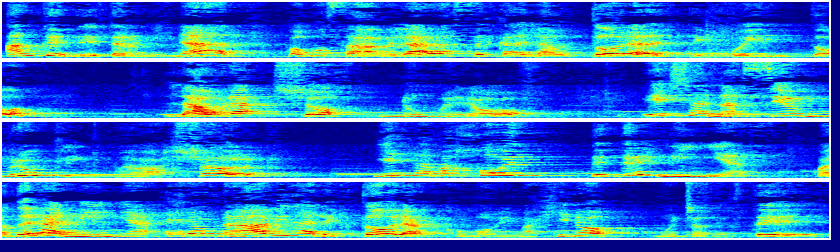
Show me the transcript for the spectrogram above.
Antes de terminar, vamos a hablar acerca de la autora de este cuento, Laura Schoff Numerov. Ella nació en Brooklyn, Nueva York, y es la más joven de tres niñas. Cuando era niña era una ávida lectora, como me imagino muchos de ustedes.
